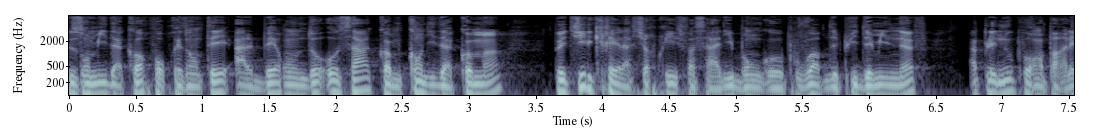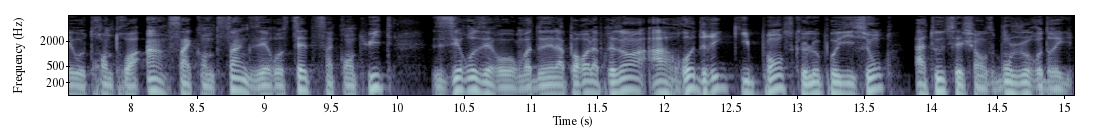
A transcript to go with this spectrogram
se sont mis d'accord pour présenter Albert Ondo Ossa comme candidat commun. Peut-il créer la surprise face à Ali Bongo au pouvoir depuis 2009 Appelez-nous pour en parler au 33 1 55 07 58 00. On va donner la parole à présent à Rodrigue qui pense que l'opposition a toutes ses chances. Bonjour Rodrigue.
